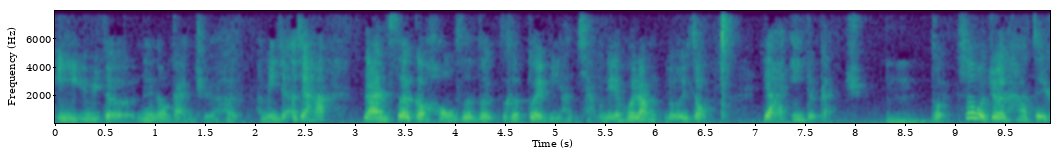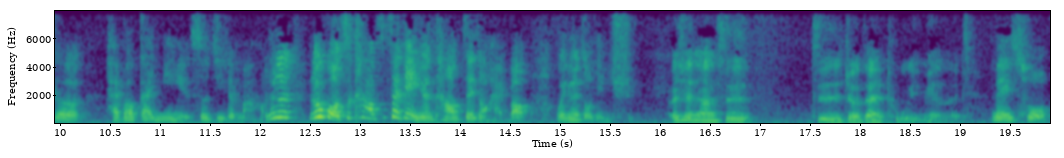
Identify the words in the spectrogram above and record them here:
抑郁的那种感觉很很明显，而且它蓝色跟红色的这个对比很强烈，会让有一种压抑的感觉。嗯，对，所以我觉得它这个海报概念也设计的蛮好。就是如果是看到在电影院看到这种海报，我一定会走进去。而且它是字就在图里面嘞。没错，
